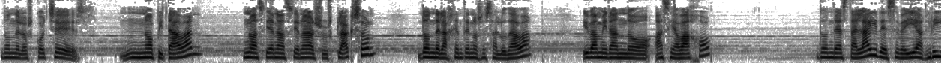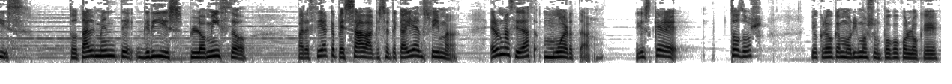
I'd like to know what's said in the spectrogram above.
donde los coches no pitaban, no hacían accionar sus claxon, donde la gente no se saludaba, iba mirando hacia abajo, donde hasta el aire se veía gris, totalmente gris, plomizo, Parecía que pesaba, que se te caía encima. Era una ciudad muerta. Y es que todos, yo creo que morimos un poco con lo que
